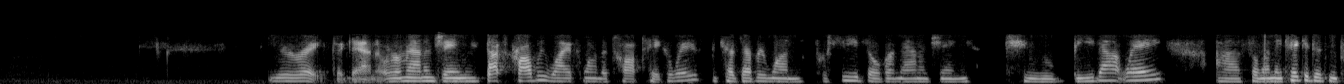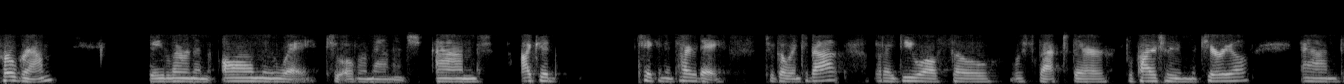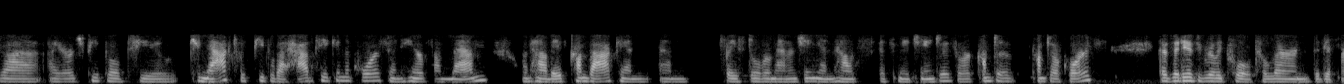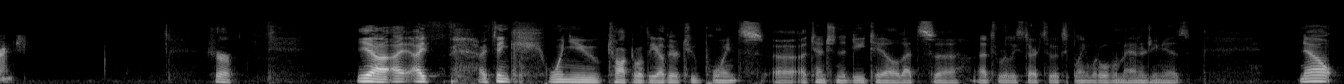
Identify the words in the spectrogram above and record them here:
you're right again over managing that's probably why it's one of the top takeaways because everyone perceives over managing to be that way uh, so when they take a disney program they learn an all new way to overmanage. And I could take an entire day to go into that, but I do also respect their proprietary material. And uh, I urge people to connect with people that have taken the course and hear from them on how they've come back and, and faced over managing and how it's, it's made changes or come to come to a course because it is really cool to learn the difference. Sure. Yeah, I, I, I think when you talked about the other two points, uh, attention to detail, that's uh, that's really starts to explain what over managing is. Now,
